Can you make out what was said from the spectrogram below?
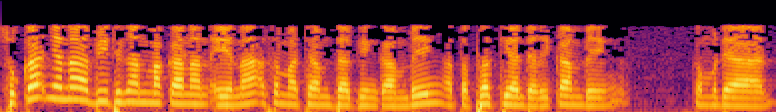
sukanya Nabi dengan makanan enak semacam daging kambing atau bagian dari kambing kemudian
